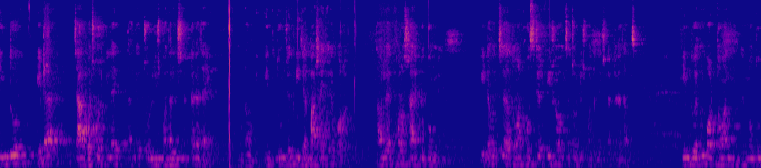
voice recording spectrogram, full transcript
কিন্তু এটা চার বছর মিলাই তাহলে চল্লিশ, পঁয়তাল্লিশ লাখ টাকা যায় মোটামুটি। কিন্তু তুমি যদি নিজের বাসায় থেকে পড়ো, তাহলে খরচটা আরেকটু কমবে। এটা হচ্ছে তোমার হোস্টেল ফি সহ হচ্ছে চল্লিশ, পঁয়তাল্লিশ লাখ টাকা যাচ্ছে। কিন্তু এখন বর্তমান নতুন,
